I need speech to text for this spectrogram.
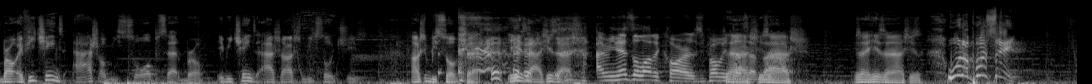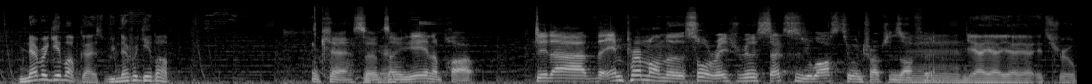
Bro, if he chains Ash, I'll be so upset, bro. If he chains Ash, I'll actually be so cheese. I'll actually be so upset. He's Ash. He's Ash. I mean, he has a lot of cars. He probably He's does Ash. have He's that. Ash. He's a, he's an Ash. He's a... What a pussy! Never give up, guys. We never give up. Okay, so it's Okay. like yay and a pop. Did uh the imperm on the Soul Rage really sucks because you lost two interruptions off it? Mm, yeah, yeah, yeah, yeah. It's true.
